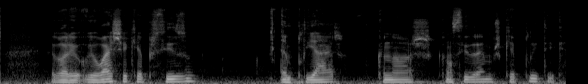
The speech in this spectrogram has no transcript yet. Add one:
Agora, eu, eu acho é que é preciso ampliar que nós consideramos que é política.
